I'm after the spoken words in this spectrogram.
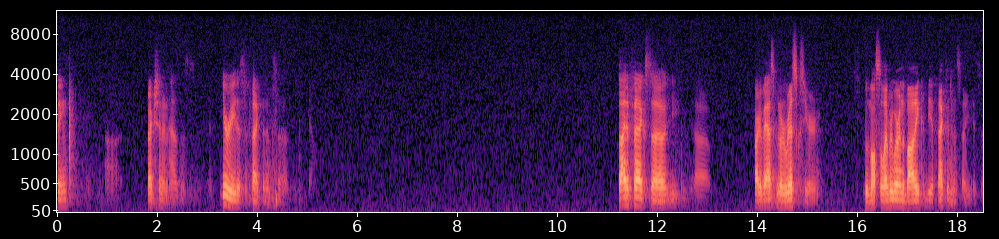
this uh, direction and has this, in theory, this effect that it's uh, side effects, uh, uh, cardiovascular risks, your smooth muscle everywhere in the body could be affected, and so it's a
